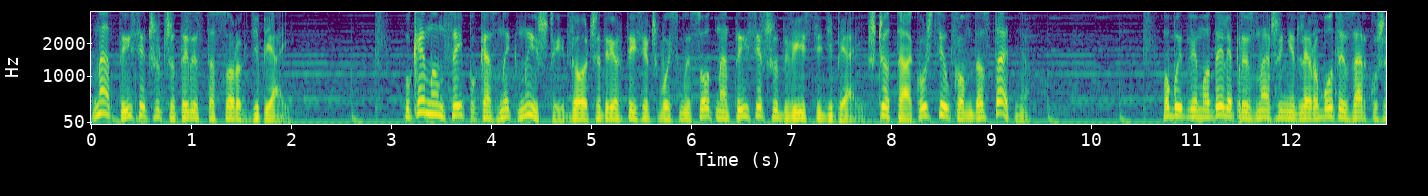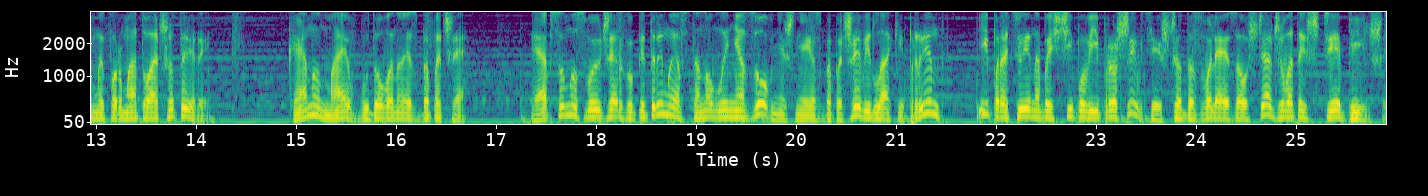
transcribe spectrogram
на 1440 dpi. У Canon цей показник нижчий до 4800 на 1200 dpi, що також цілком достатньо. Обидві моделі призначені для роботи з аркушами формату А4. Canon має вбудовану СБПЧ. Epson, у свою чергу, підтримує встановлення зовнішньої СБПЧ від Lucky Print і працює на безчіповій прошивці, що дозволяє заощаджувати ще більше.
